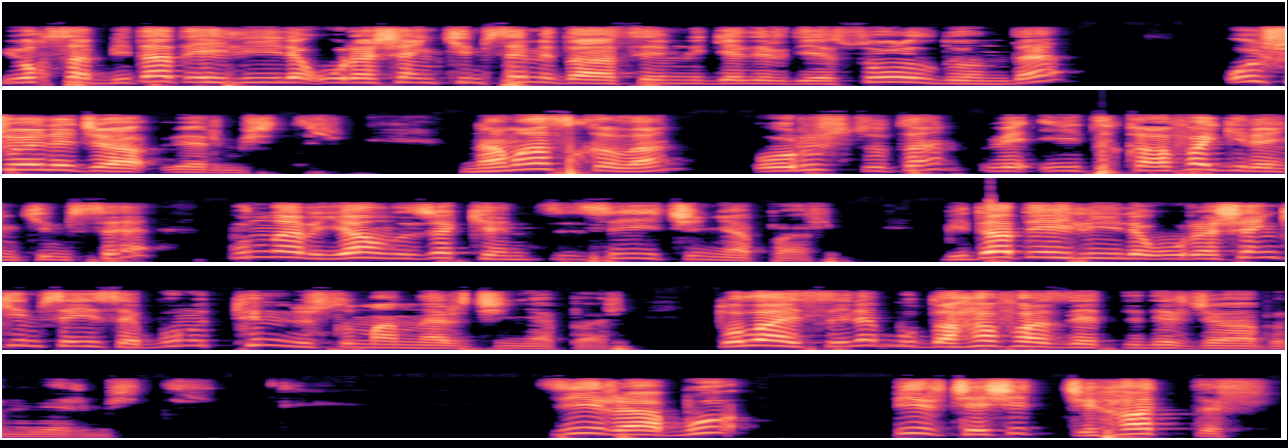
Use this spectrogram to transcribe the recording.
yoksa bidat ehliyle uğraşan kimse mi daha sevimli gelir diye sorulduğunda o şöyle cevap vermiştir. Namaz kılan, oruç tutan ve itikafa giren kimse bunları yalnızca kendisi için yapar. Bidat ehliyle uğraşan kimse ise bunu tüm Müslümanlar için yapar. Dolayısıyla bu daha faziletlidir cevabını vermiştir. Zira bu bir çeşit cihattır.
